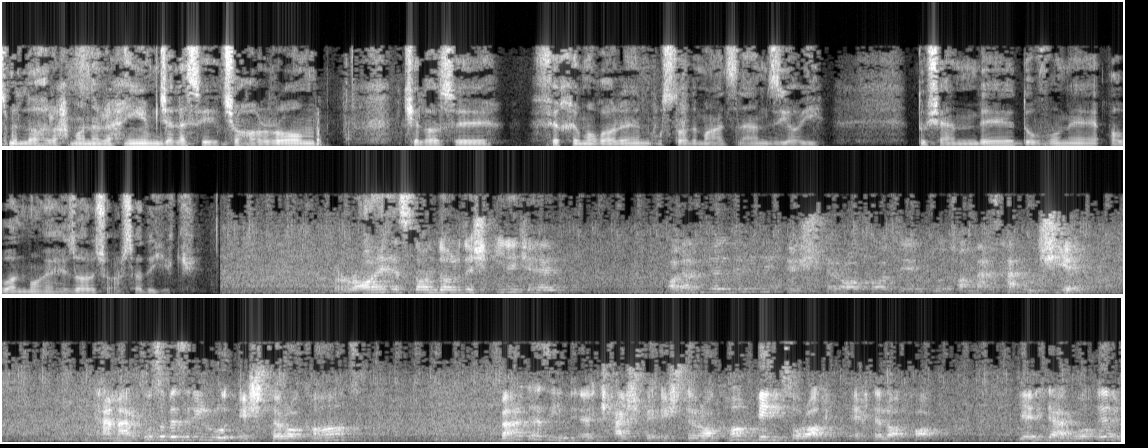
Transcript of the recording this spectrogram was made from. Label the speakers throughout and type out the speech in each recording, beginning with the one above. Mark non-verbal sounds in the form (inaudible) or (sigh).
Speaker 1: بسم الله الرحمن الرحیم جلسه چهارم کلاس فقه مقارن استاد معظم زیایی دوشنبه دوم آبان ماه 1401
Speaker 2: راه استانداردش اینه که آدم بیاد ببینه اشتراکات دو تا مذهب رو چیه تمرکز رو رو اشتراکات بعد از این کشف اشتراک ها بری سراغ اختلاف ها. یعنی در واقع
